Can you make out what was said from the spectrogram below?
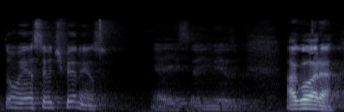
Então essa é a diferença. É isso aí mesmo. Agora,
